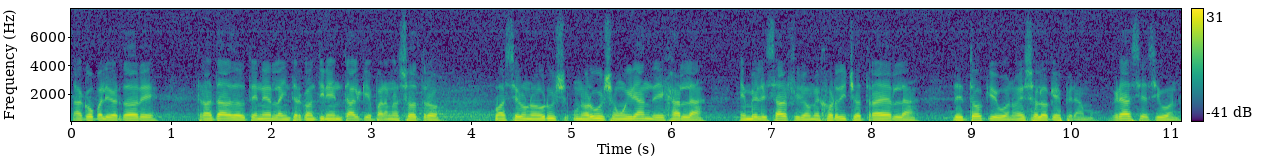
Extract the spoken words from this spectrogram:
la Copa Libertadores, tratar de obtener la Intercontinental, que para nosotros va a ser un orgullo, un orgullo muy grande dejarla en Vélez Arfield, o mejor dicho, traerla de Tokio y bueno, eso es lo que esperamos. Gracias y bueno,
